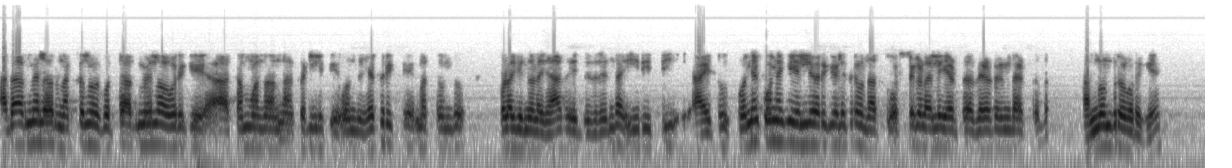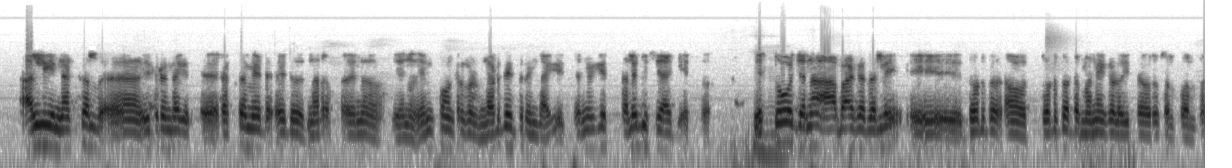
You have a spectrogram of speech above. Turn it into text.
ಅದಾದ್ಮೇಲೆ ಅವ್ರ ನಕ್ಸಲ್ ಗೊತ್ತಾದ್ಮೇಲೆ ಅವರಿಗೆ ಆ ಸಂಬಂಧವನ್ನ ಕಡಲಿಕ್ಕೆ ಒಂದು ಹೆದರಿಕೆ ಮತ್ತೊಂದು ಒಳಗಿನೊಳಗೆ ಆಸೆ ಇದ್ದಿದ್ರಿಂದ ಈ ರೀತಿ ಆಯ್ತು. ಕೊನೆ ಕೊನೆಗೆ ಎಲ್ಲಿವರೆಗೆ ಹೇಳಿದ್ರೆ ಒಂದು ಹತ್ತು ವರ್ಷಗಳಲ್ಲಿ ಎರಡ್ ಸಾವಿರದ ಎರಡರಿಂದ ಎರಡ್ ಸಾವಿರದ ಹನ್ನೊಂದರವರೆಗೆ ಅಲ್ಲಿ ನಕ್ಸಲ್ ಇದರಿಂದಾಗಿ ರಕ್ತ ಮೇಡ ಇದು ನರ ಏನು ಏನು ಎನ್ಕೌಂಟರ್ಗಳು ನಡೆದಿದ್ದರಿಂದಾಗಿ ಜನರಿಗೆ ತಲೆಬಿಸಿಯಾಗಿ ಇತ್ತು ಎಷ್ಟೋ ಜನ ಆ ಭಾಗದಲ್ಲಿ ಈ ದೊಡ್ಡ ದೊಡ್ಡ ದೊಡ್ಡ ಮನೆಗಳು ಇದ್ದವರು ಸ್ವಲ್ಪ ಸ್ವಲ್ಪ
